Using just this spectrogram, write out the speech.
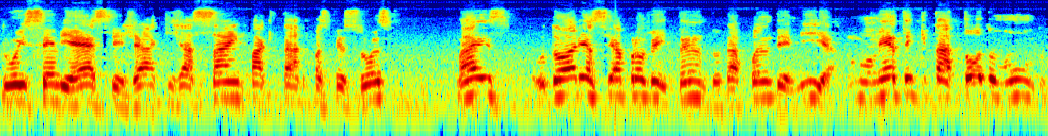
do ICMS, já que já sai impactado para as pessoas, mas o Dória se aproveitando da pandemia, no momento em que está todo mundo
